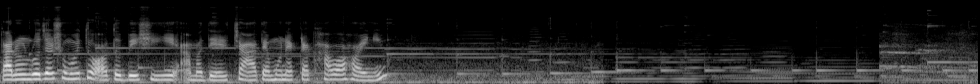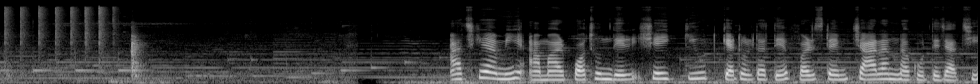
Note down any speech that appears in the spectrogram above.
কারণ রোজার সময় তো অত বেশি আমাদের চা তেমন একটা খাওয়া হয়নি। আজকে আমি আমার পছন্দের সেই কিউট ক্যাটলটাতে ফার্স্ট টাইম চা রান্না করতে যাচ্ছি।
